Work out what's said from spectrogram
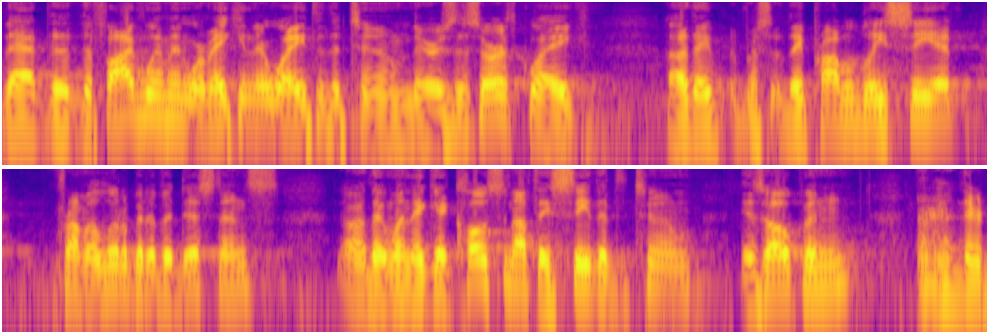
that the, the five women were making their way to the tomb. There's this earthquake. Uh, they they probably see it from a little bit of a distance. Uh, that when they get close enough, they see that the tomb is open. They're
